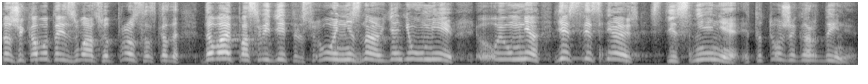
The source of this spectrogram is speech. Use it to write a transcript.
Даже кого-то из вас вот просто сказать, давай по свидетельству, ой, не знаю, я не умею, ой, у меня, я стесняюсь. Стеснение – это тоже гордыня.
